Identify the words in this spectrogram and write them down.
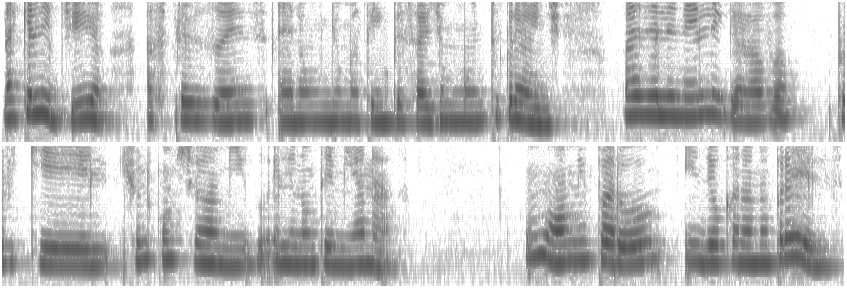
Naquele dia, as previsões eram de uma tempestade muito grande, mas ele nem ligava porque, junto com seu amigo, ele não temia nada. Um homem parou e deu carona para eles.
